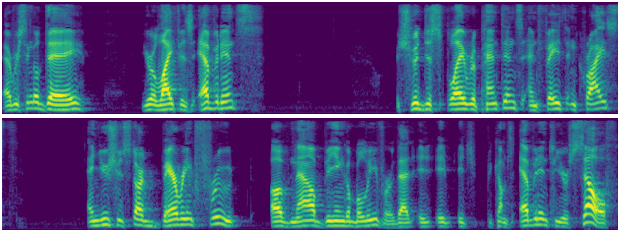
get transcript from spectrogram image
every single day, your life is evidence. Should display repentance and faith in Christ. And you should start bearing fruit of now being a believer, that it, it, it becomes evident to yourself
